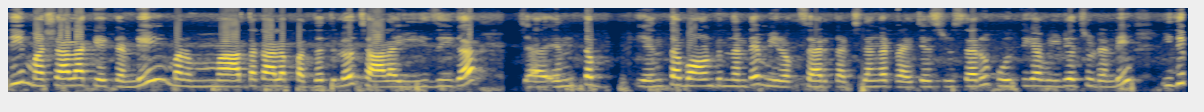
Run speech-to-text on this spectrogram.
ఇది మసాలా కేక్ అండి. మనం పాతకాల పద్ధతిలో చాలా ఈజీగా ఎంత ఎంత బాగుంటుందంటే మీరు ఒకసారి ఖచ్చితంగా ట్రై చేసి చూస్తారు. పూర్తిగా వీడియో చూడండి. ఇది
